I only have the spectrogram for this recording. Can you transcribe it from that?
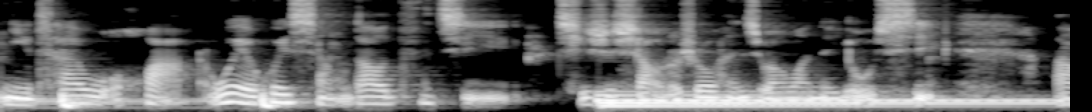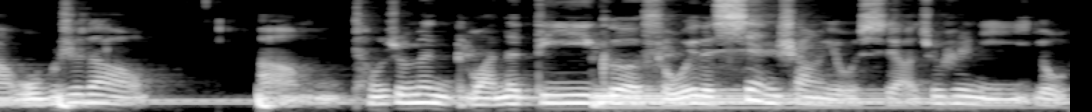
你猜我画，我也会想到自己其实小的时候很喜欢玩的游戏啊，我不知道啊，同学们玩的第一个所谓的线上游戏啊，就是你有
